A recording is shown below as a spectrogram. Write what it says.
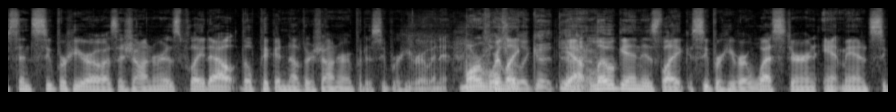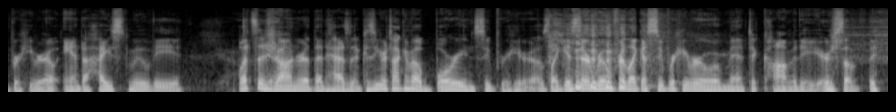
since superhero as a genre is played out, they'll pick another genre and put a superhero in it. Marvel's We're like- really good at that. Yeah, Logan is like superhero western, Ant Man superhero and a heist movie. What's a genre that hasn't? Because you were talking about boring superheroes. Like, is there room for like a superhero romantic comedy or something?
